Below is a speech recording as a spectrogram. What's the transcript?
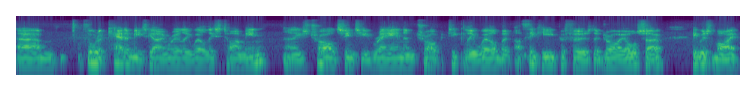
Um, thought Academy's going really well this time in. Uh, he's trialled since he ran and trialled particularly well, but I think he prefers the dry also. He was my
